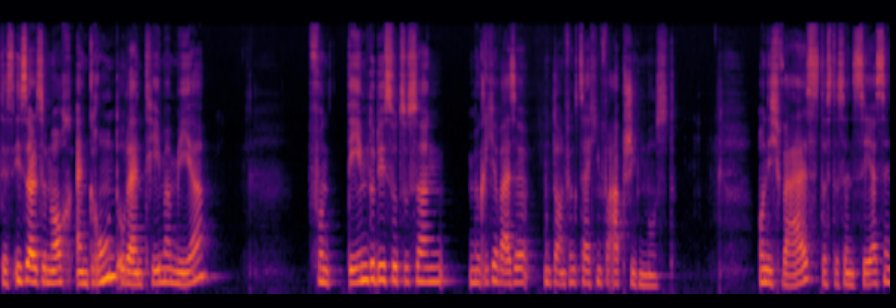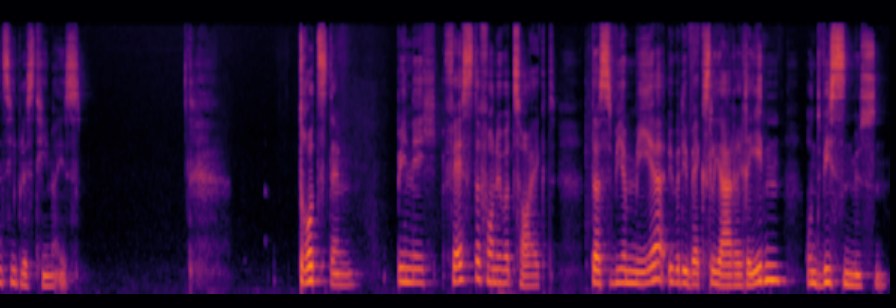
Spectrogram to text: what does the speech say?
das ist also noch ein Grund oder ein Thema mehr, von dem du dich sozusagen möglicherweise unter Anführungszeichen verabschieden musst. Und ich weiß, dass das ein sehr sensibles Thema ist. Trotzdem bin ich fest davon überzeugt, dass wir mehr über die Wechseljahre reden und wissen müssen.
